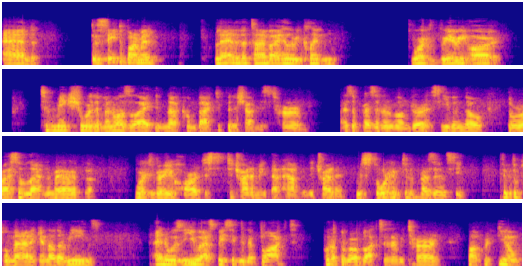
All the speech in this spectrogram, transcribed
And the State Department, led at the time by Hillary Clinton, worked very hard to make sure that Manuel Zelaya did not come back to finish out his term as the president of Honduras, even though the rest of Latin America worked very hard to, to try to make that happen. They tried to restore him to the presidency through diplomatic and other means. And it was the U.S. basically that blocked, put up the roadblocks at every turn, while you know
